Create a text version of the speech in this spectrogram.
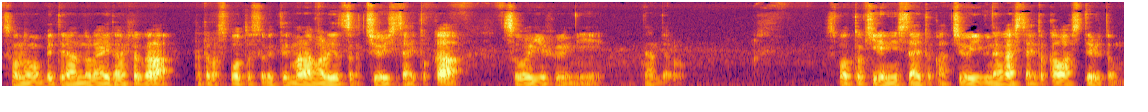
そのベテランのライダーの人が、例えばスポーツすべてマナー悪いやつが注意したりとか、そういう風に、なんだろう、スポットをきれいにしたりとか、注意促したりとかはしてると思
